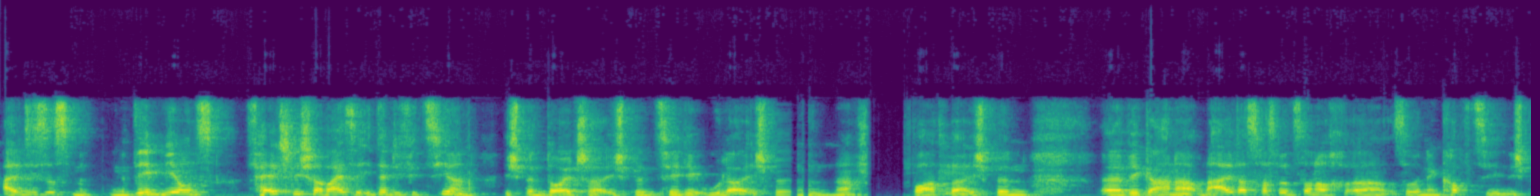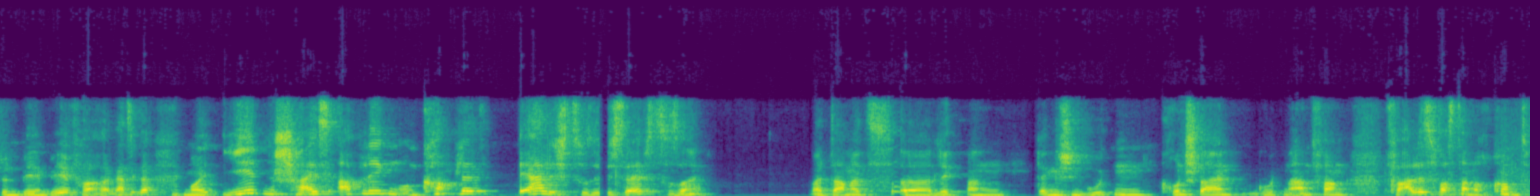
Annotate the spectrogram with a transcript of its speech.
all dieses, mit, mit dem wir uns fälschlicherweise identifizieren. Ich bin Deutscher, ich bin CDUler, ich bin ne, Sportler, ich bin äh, Veganer und all das, was wir uns da noch äh, so in den Kopf ziehen. Ich bin BMW-Fahrer, ganz egal. Mal jeden Scheiß ablegen und komplett ehrlich zu sich selbst zu sein. Weil damit äh, legt man, denke ich, einen guten Grundstein, einen guten Anfang für alles, was da noch kommt.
